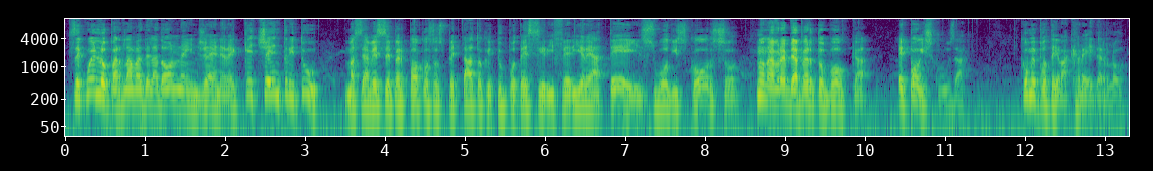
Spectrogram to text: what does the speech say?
Se quello parlava della donna in genere, che c'entri tu? Ma se avesse per poco sospettato che tu potessi riferire a te il suo discorso, non avrebbe aperto bocca. E poi scusa, come poteva crederlo?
